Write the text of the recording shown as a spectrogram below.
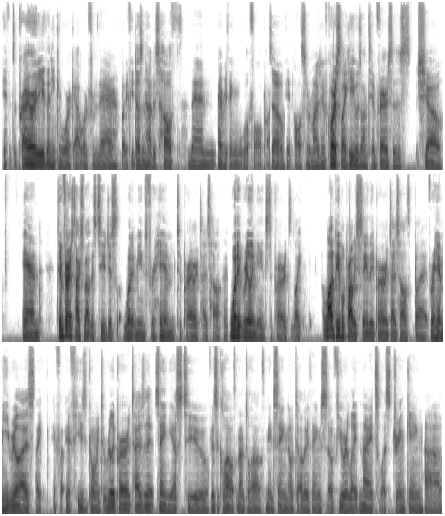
if it's a priority, then he can work outward from there. But if he doesn't have his health, then everything will fall apart. So it also reminds me, of course, like he was on Tim Ferriss's show, and Tim Ferriss talks about this too, just what it means for him to prioritize health and what it really means to prioritize, like a lot of people probably say they prioritize health, but for him, he realized like if if he's going to really prioritize it, saying yes to physical health, mental health means saying no to other things. So fewer late nights, less drinking, uh,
